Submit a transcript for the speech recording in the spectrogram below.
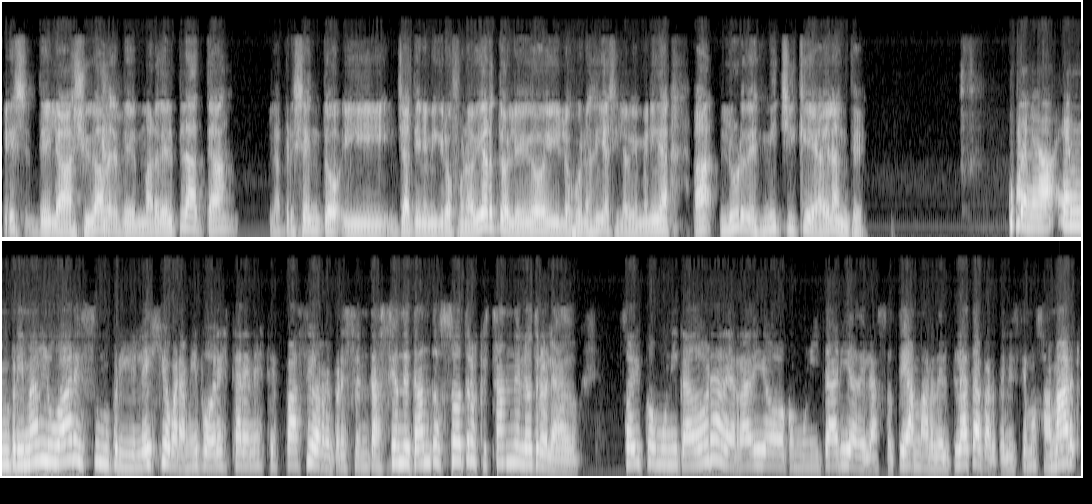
es de la ciudad de Mar del Plata, la presento y ya tiene micrófono abierto. Le doy los buenos días y la bienvenida a Lourdes Michique. Adelante. Bueno, en primer lugar es un privilegio para mí poder estar en este espacio de representación de tantos otros que están del otro lado. Soy comunicadora de radio comunitaria de la Azotea Mar del Plata, pertenecemos a MARC,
